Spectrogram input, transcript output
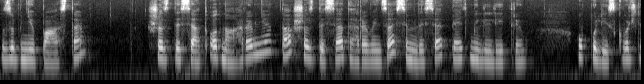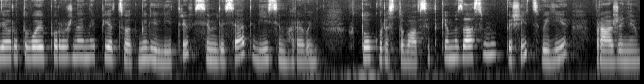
Зубні пасти 61 гривня та 60 гривень за 75 мл. Ополіскувач для ротової порожнини 500 мл 78 гривень. Хто користувався такими засобами, пишіть свої враження.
